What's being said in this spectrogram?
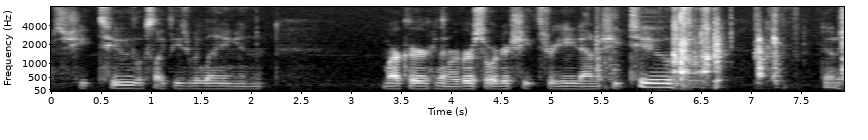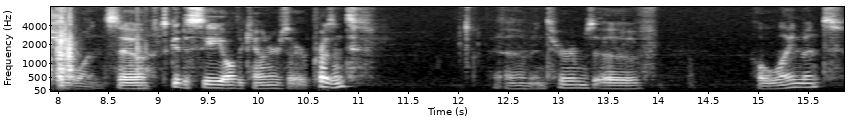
sheet two looks like these were laying in marker, then reverse order. Sheet three down to sheet two, down to sheet one. So it's good to see all the counters are present. Um, in terms of alignment,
